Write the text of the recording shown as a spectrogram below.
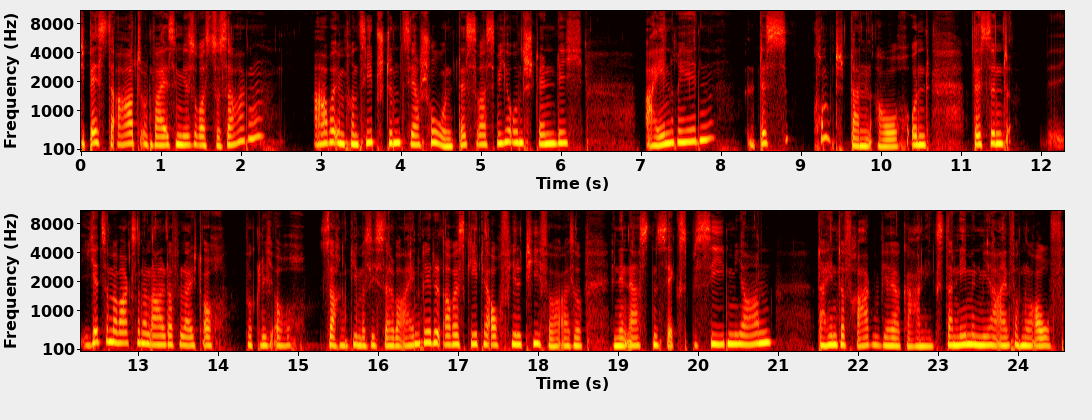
die beste Art und Weise, mir sowas zu sagen, aber im Prinzip stimmt es ja schon. Das, was wir uns ständig einreden, das kommt dann auch. Und das sind jetzt im Erwachsenenalter vielleicht auch wirklich auch Sachen, die man sich selber einredet, aber es geht ja auch viel tiefer. Also in den ersten sechs bis sieben Jahren, dahinter fragen wir ja gar nichts. Da nehmen wir einfach nur auf.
